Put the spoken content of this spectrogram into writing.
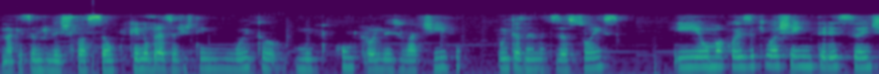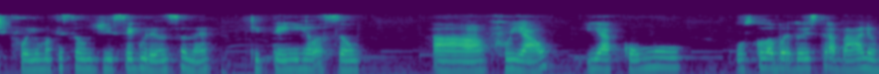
na questão de legislação, porque no Brasil a gente tem muito, muito controle legislativo, muitas normatizações, e uma coisa que eu achei interessante foi uma questão de segurança, né, que tem em relação a FUIAL e a como os colaboradores trabalham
